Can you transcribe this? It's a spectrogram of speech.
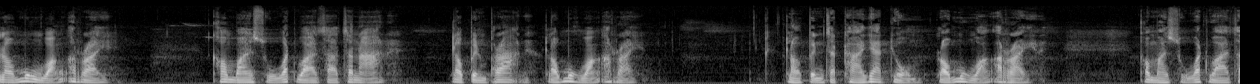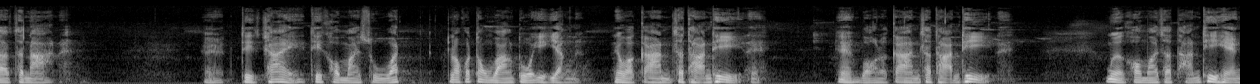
เรามุ่งหวังอะไร เข้ามาสู่วัดวาศาสนา เราเป็นพระเนี่ยเรามุ่งหวังอะไร เราเป็นศรัทธาญาติโยม เรามุ่งหวังอะไร เข้ามาสู่วัดวาศาสนาที่ใช่ที่เข้ามาสู่วัด เราก็ต้องวางตัวอีกอย่างหนึ่งเรียกว่าการสถานที่บอกละการสถานที่ เมื่อเข้ามาสถานที่แห่ง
